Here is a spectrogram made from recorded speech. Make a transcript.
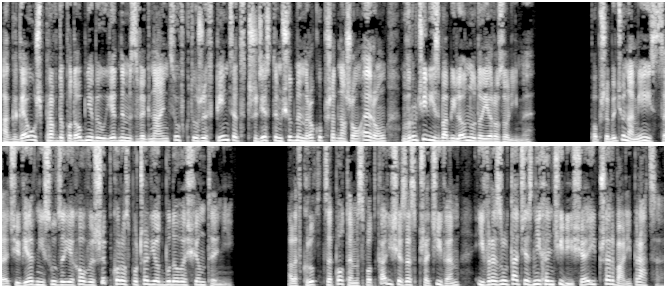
Aggeusz prawdopodobnie był jednym z wygnańców, którzy w 537 roku przed naszą erą wrócili z Babilonu do Jerozolimy. Po przybyciu na miejsce ci wierni słudzy Jehowy szybko rozpoczęli odbudowę świątyni ale wkrótce potem spotkali się ze sprzeciwem i w rezultacie zniechęcili się i przerwali pracę.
